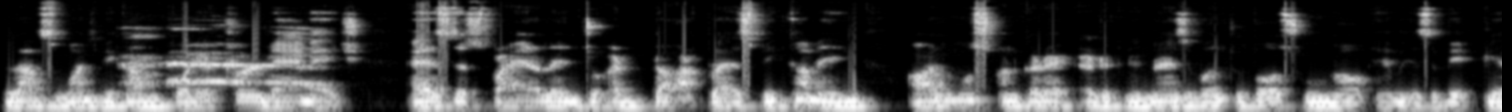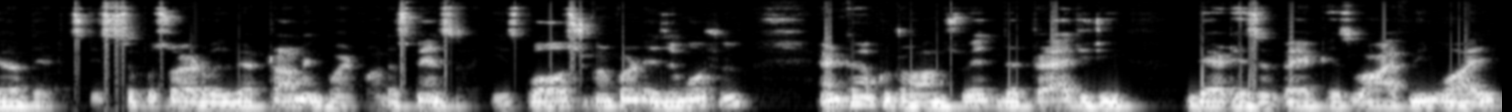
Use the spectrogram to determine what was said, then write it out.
loves once become collateral damage as the spiral into a dark place becoming almost unrecognizable to those who know him is a bit clear that this episode will be a turning point for the Spencer. He is forced to confront his emotion and come to terms with the tragedy that has impacted his life. Meanwhile,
